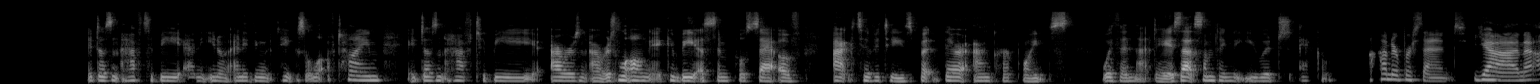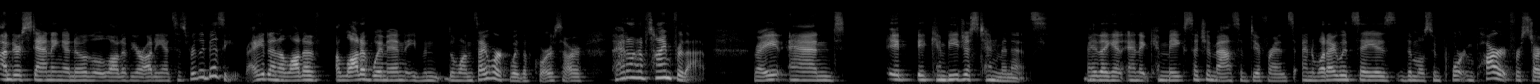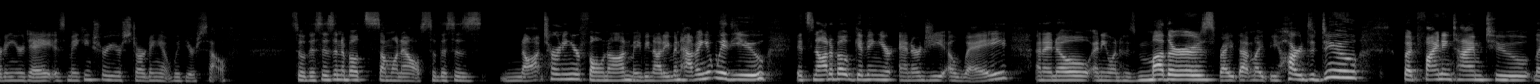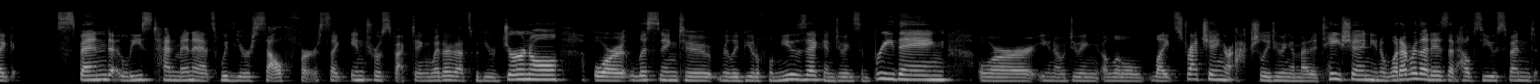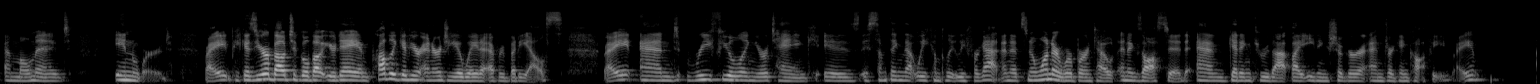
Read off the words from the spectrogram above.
it doesn't have to be any, you know, anything that takes a lot of time. It doesn't have to be hours and hours long. It can be a simple set of activities, but they're anchor points within that day. Is that something that you would echo? 100% yeah and understanding i know that a lot of your audience is really busy right and a lot of a lot of women even the ones i work with of course are i don't have time for that right and it it can be just 10 minutes right like and, and it can make such a massive difference. And what i would say is the most important part for starting your day is making sure you're starting it with yourself. So this isn't about someone else. So this is not turning your phone on maybe not even having it with you. It's not about giving your energy away. And i know anyone who's mothers right that might be hard to do but finding time to like spend at least 10 minutes with yourself first, like introspecting, whether that's with your journal or listening to really beautiful music and doing some breathing or, you know, doing a little light stretching or actually doing a meditation, you know, whatever that is that helps you spend a moment inward, right? Because you're about to go about your day and probably give your energy away to everybody else, right? And refueling your tank is is something that we completely forget and it's no wonder we're burnt out and exhausted and getting through that by eating sugar and drinking coffee, right?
